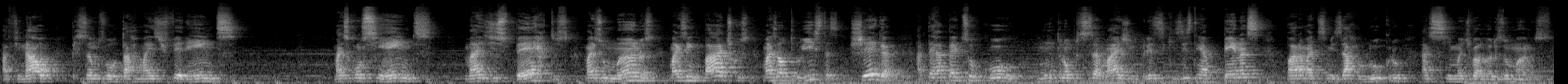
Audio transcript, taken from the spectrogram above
Afinal, precisamos voltar mais diferentes, mais conscientes, mais despertos, mais humanos, mais empáticos, mais altruístas. Chega! A Terra pede socorro. O mundo não precisa mais de empresas que existem apenas para maximizar lucro acima de valores humanos.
